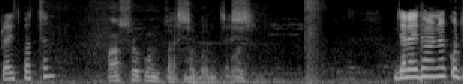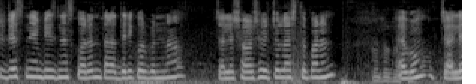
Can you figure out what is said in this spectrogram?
প্রাইস পাচ্ছেন? পাঁচশো পঞ্চাশ যারা এই ধরনের কোটি ড্রেস নিয়ে বিজনেস করেন তারা দেরি করবেন না। চাইলে সরাসরি চলে আসতে পারেন। এবং চাইলে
